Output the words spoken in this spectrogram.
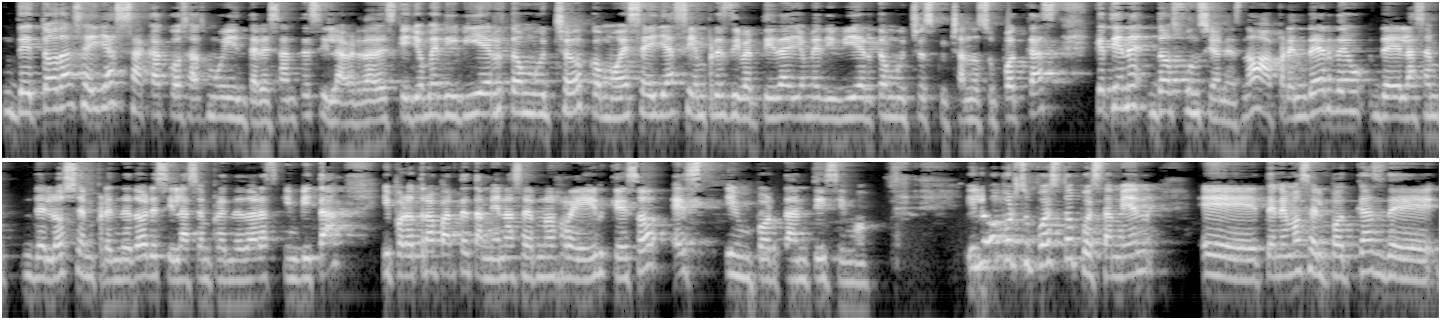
de todas ellas saca cosas muy interesantes y la verdad es que yo me divierto mucho, como es ella, siempre es divertida, yo me divierto mucho escuchando su podcast, que tiene dos funciones, ¿no? Aprender de, las, em, de los emprendedores y las emprendedoras que invita y por otra parte también hacernos reír, que eso es importantísimo. Y luego, por supuesto, pues también eh, tenemos el podcast de,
